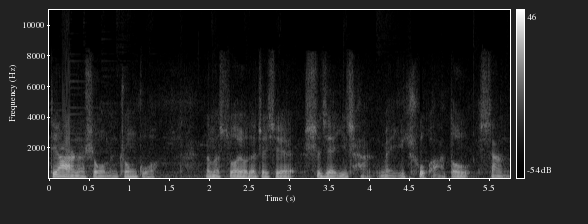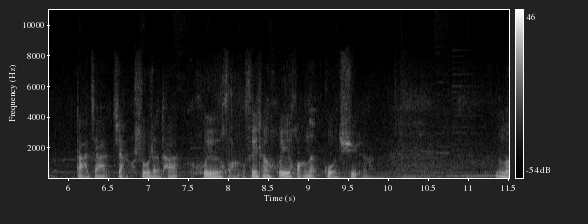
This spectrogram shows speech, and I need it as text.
第二呢，是我们中国。那么所有的这些世界遗产，每一处啊，都向大家讲述着它辉煌、非常辉煌的过去啊。那么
